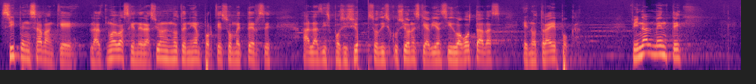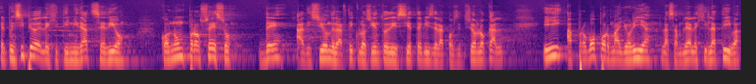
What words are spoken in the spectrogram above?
sí pensaban que las nuevas generaciones no tenían por qué someterse a las disposiciones o discusiones que habían sido agotadas en otra época. Finalmente, el principio de legitimidad se dio con un proceso de adición del artículo 117 bis de la Constitución local y aprobó por mayoría la Asamblea Legislativa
